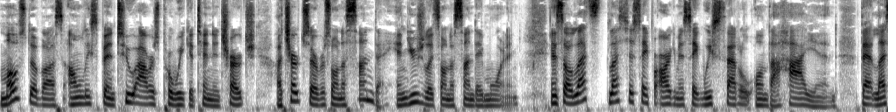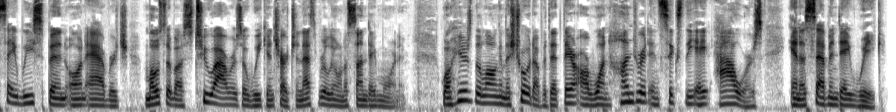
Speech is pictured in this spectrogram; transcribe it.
most of us only spend two hours per week attending church, a church service on a Sunday, and usually it's on a Sunday morning. And so let's let's just say, for argument's sake, we settle on the high end. That let's say we spend on average most of us two hours a week in church, and that's really on a Sunday morning. Well, here's the long and the short of it: that there are 168 hours in a seven-day week,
